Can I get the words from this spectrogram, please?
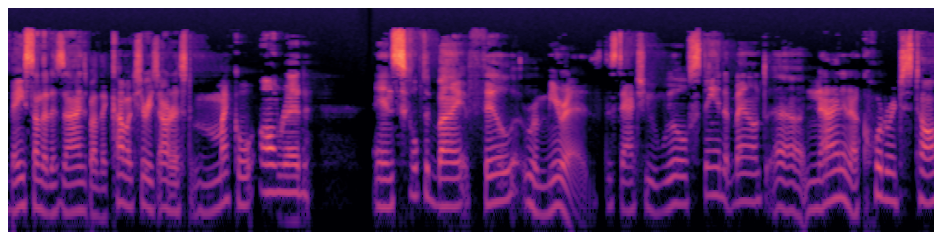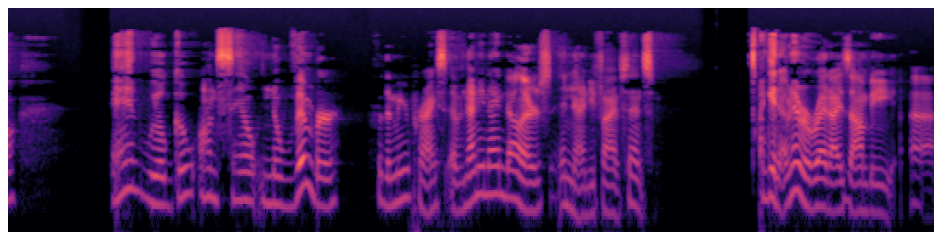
based on the designs by the comic series artist Michael Allred and sculpted by Phil Ramirez. The statue will stand about uh nine and a quarter inches tall and will go on sale November for the mere price of $99.95 again, I've never read iZombie. Uh,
